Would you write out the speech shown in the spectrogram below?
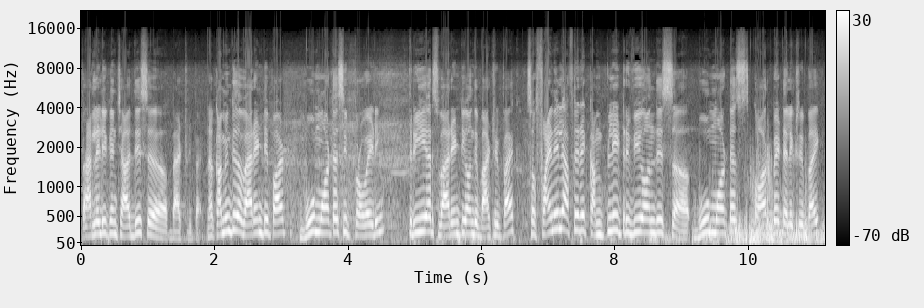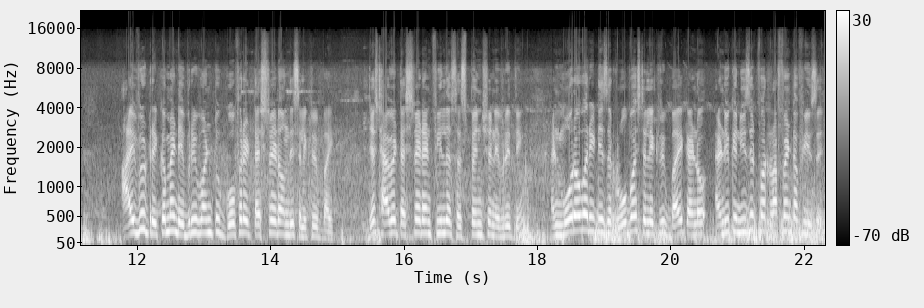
Parallel you can charge this uh, battery pack. Now coming to the warranty part boom motors is providing 3 years warranty on the battery pack. So finally after a complete review on this uh, boom motors Corbett electric bike i would recommend everyone to go for a test ride on this electric bike. Just have a test ride and feel the suspension everything. And moreover it is a robust electric bike and and you can use it for rough and tough usage.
